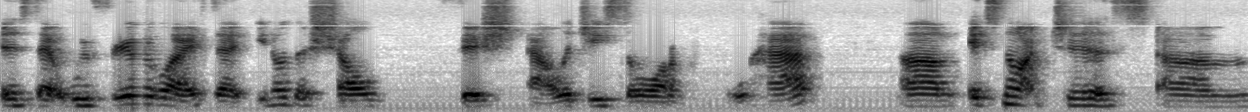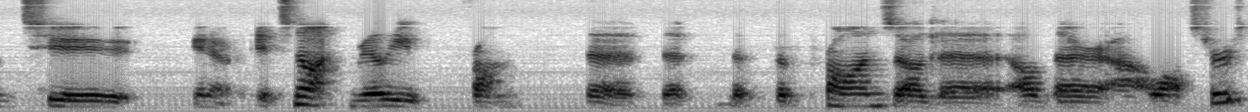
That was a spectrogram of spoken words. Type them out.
is that we've realized that, you know, the shell fish allergies that a lot of people have. Um, it's not just um, to you know, it's not really from the the, the, the prawns or the or the uh, lobsters.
